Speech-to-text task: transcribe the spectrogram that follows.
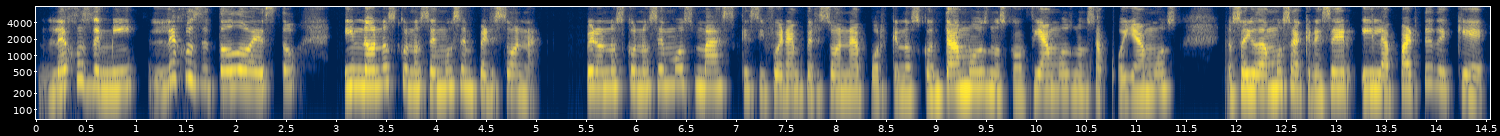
lejos de mí, lejos de todo esto, y no nos conocemos en persona pero nos conocemos más que si fuera en persona porque nos contamos, nos confiamos, nos apoyamos, nos ayudamos a crecer y la parte de que,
